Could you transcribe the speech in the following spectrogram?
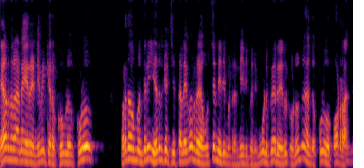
தேர்தல் ஆணையரை நியமிக்கிற குழு குழு பிரதம மந்திரி எதிர்க்கட்சி தலைவர் உச்ச நீதிமன்ற நீதிபதி மூணு பேர் இருக்கணும்னு அந்த குழுவை போடுறாங்க.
